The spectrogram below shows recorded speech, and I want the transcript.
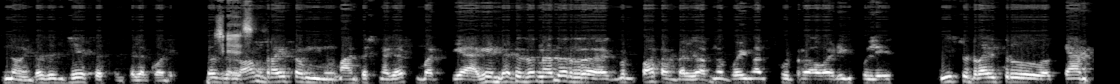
no, it was in JSS in Tilakwadi. It was a long drive from Mantesh Nagar, but yeah, again, that is another uh, good part of Belgaum, no, going on scooter, avoiding police. We used to drive through a camp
